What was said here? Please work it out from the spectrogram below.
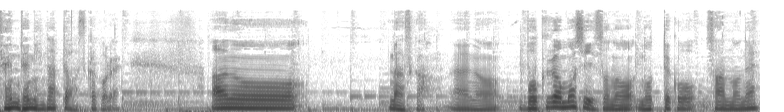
宣伝になってますかこれ。あのなんですか。あの僕がもしそののってこさんのね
